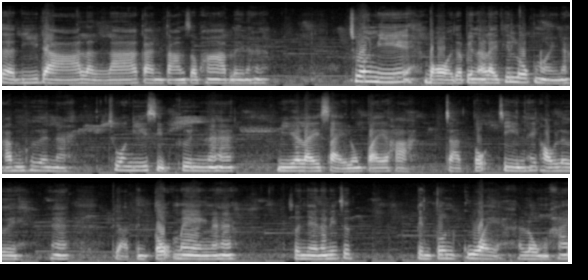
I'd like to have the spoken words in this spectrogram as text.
จะดีดาหลั่นล้ากันตามสภาพเลยนะคะ ช่วงนี้บ่อจะเป็นอะไรที่รกหน่อยนะคะเพื่อนๆนะช่วง 20 ขึ้นนะคะมีอะไรใส่ลงไปค่ะ จัดโต๊ะจีนให้เขาเลยนะจัดเป็นโต๊ะแมงนะคะส่วนใหญ่แล้วนี่จะเป็นต้นกล้วยลงให้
